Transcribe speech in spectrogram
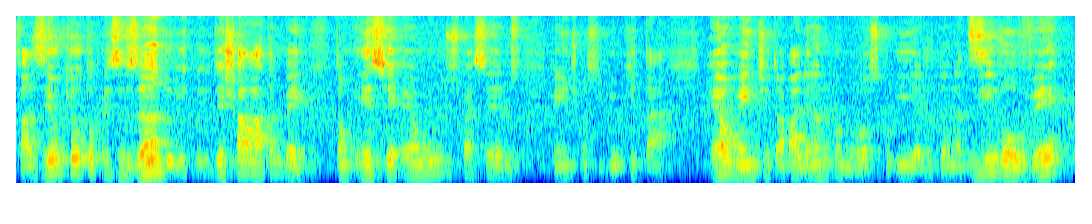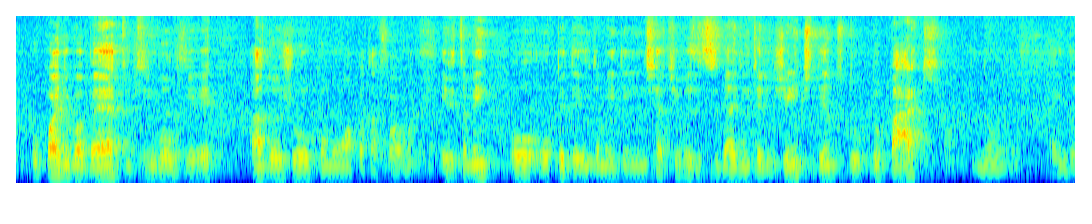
fazer o que eu estou precisando e deixar lá também. Então, esse é um dos parceiros que a gente conseguiu quitar realmente trabalhando conosco e ajudando a desenvolver o código aberto, desenvolver a Dojo como uma plataforma. Ele também, o, o PTI também tem iniciativas de cidade inteligente dentro do, do parque, não, ainda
